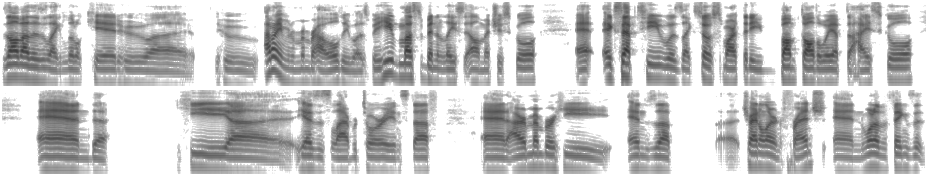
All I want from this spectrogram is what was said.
it's all about this like little kid who uh, who I don't even remember how old he was, but he must have been at least elementary school. except he was like so smart that he bumped all the way up to high school, and uh, he uh he has this laboratory and stuff and i remember he ends up uh, trying to learn french and one of the things that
